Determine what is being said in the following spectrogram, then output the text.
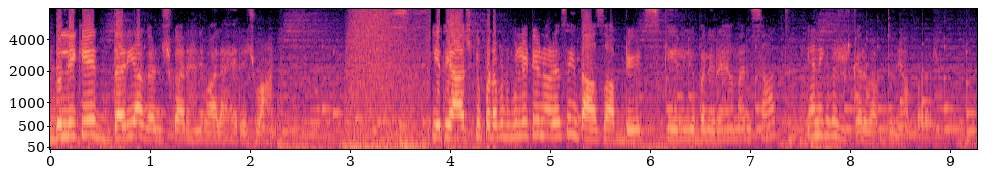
दिल्ली के दरियागंज का रहने वाला है रिजवान। ये थे आज के फटाफट बुलेटिन और ऐसे ही ताज़ा अपडेट्स के लिए बने रहे हमारे साथ। यानी कि विज़िट करें आप दुनिया पर।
